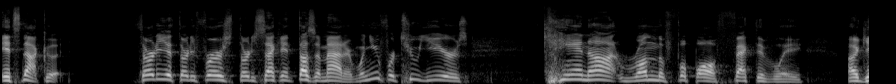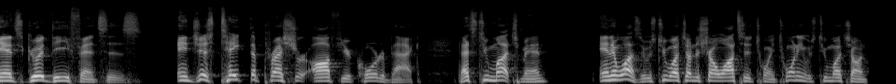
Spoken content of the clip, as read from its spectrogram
it's not good. 30th, 31st, 32nd, doesn't matter. When you, for two years, cannot run the football effectively against good defenses, and just take the pressure off your quarterback. That's too much, man. And it was. It was too much on Deshaun Watson in 2020. It was too much on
